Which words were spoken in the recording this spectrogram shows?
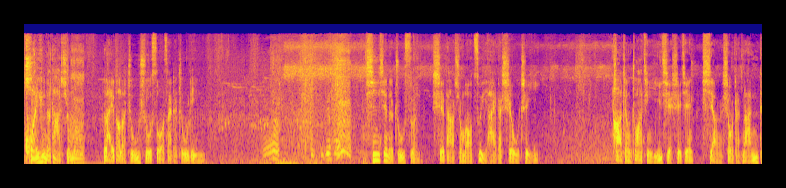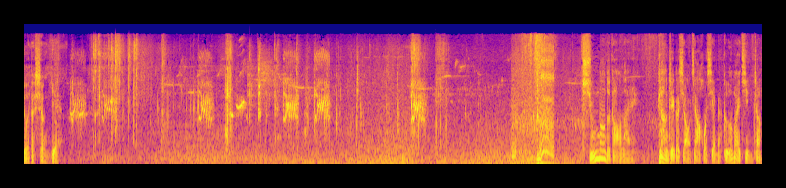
怀孕的大熊猫来到了竹鼠所在的竹林。新鲜的竹笋是大熊猫最爱的食物之一，它正抓紧一切时间享受着难得的盛宴。的到来让这个小家伙显得格外紧张，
